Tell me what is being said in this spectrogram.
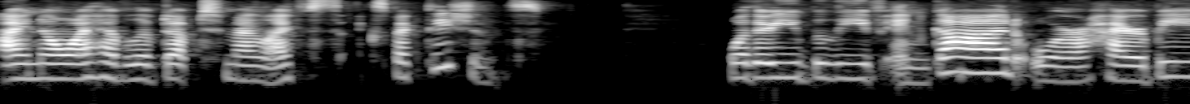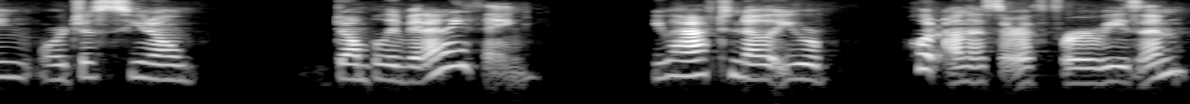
I know I have lived up to my life's expectations. Whether you believe in God or a higher being, or just, you know, don't believe in anything, you have to know that you were put on this earth for a reason.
